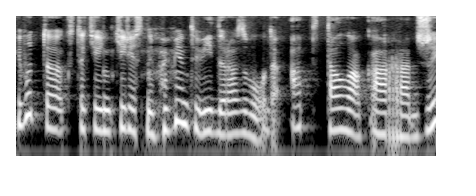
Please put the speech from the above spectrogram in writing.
И вот, э, кстати, интересный момент вида развода. От талак ар-раджи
